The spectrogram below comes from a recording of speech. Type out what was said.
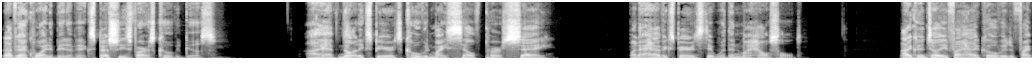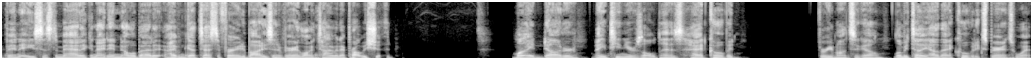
And I've got quite a bit of it, especially as far as COVID goes. I have not experienced COVID myself per se, but I have experienced it within my household. I couldn't tell you if I had COVID, if I've been asymptomatic and I didn't know about it. I haven't got tested for antibodies in a very long time, and I probably should. My daughter, 19 years old, has had COVID three months ago. Let me tell you how that COVID experience went.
